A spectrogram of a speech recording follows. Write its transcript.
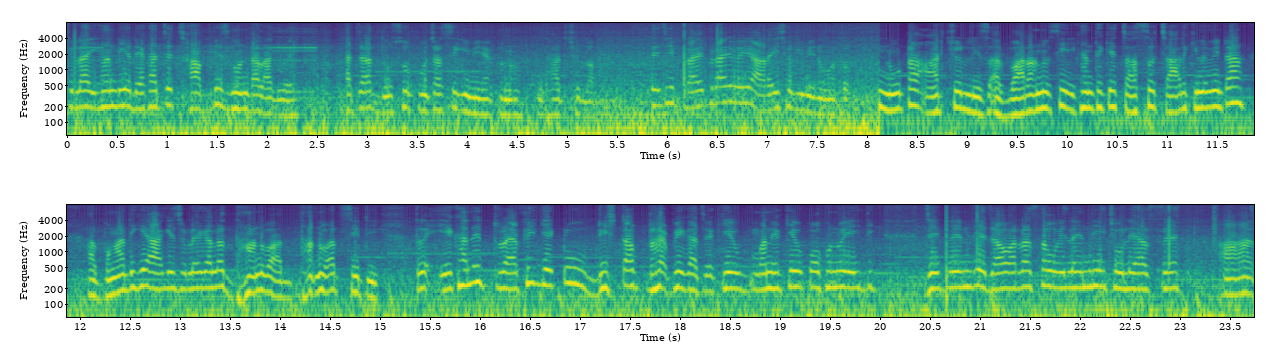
চুলা এখান দিয়ে দেখাচ্ছে ছাব্বিশ ঘণ্টা লাগবে। আচ্ছা দুশো পঁচাশি কিমি এখনও ধারচুলা দেখছি প্রায় প্রায় ওই আড়াইশো কিমির মতো। নটা আটচল্লিশ আর বারাণসী এখান থেকে চারশো চার কিলোমিটার আর বাঁ দিকে আগে চলে গেল ধানবাদ ধানবাদ সিটি তো এখানে ট্রাফিক একটু ডিস্টার্ব ট্রাফিক আছে। কেউ মানে কেউ কখনো এই দিক যে লেন দিয়ে যাওয়ার রাস্তা ওই লেন দিয়েই চলে আসছে। আর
